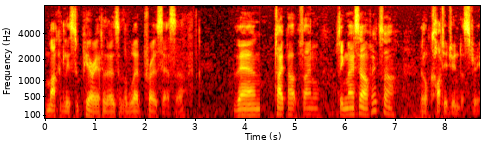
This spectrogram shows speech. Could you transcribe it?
markedly superior to those of the word processor. Then type out the final thing myself. It's a little cottage industry.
